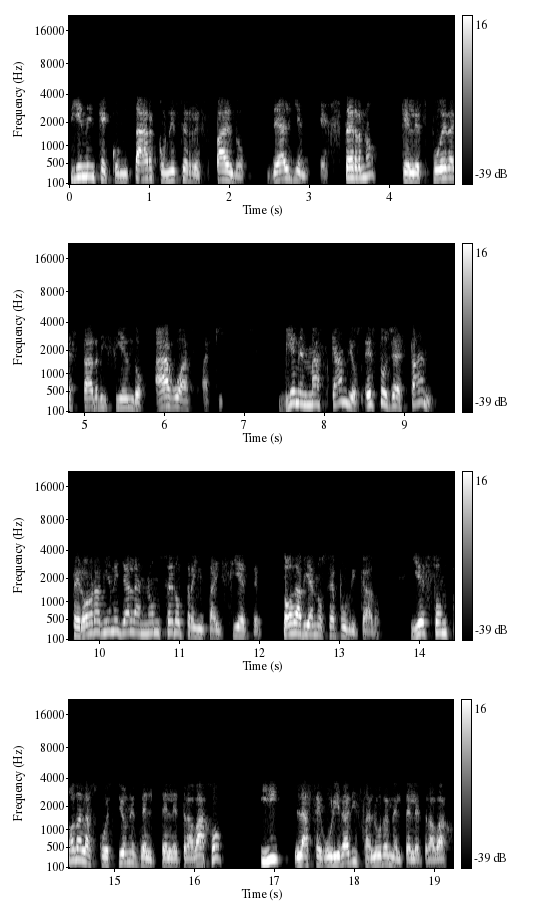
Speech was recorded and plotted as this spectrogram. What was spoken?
tienen que contar con ese respaldo de alguien externo que les pueda estar diciendo aguas aquí. Vienen más cambios, estos ya están, pero ahora viene ya la NOM 037, todavía no se ha publicado, y es, son todas las cuestiones del teletrabajo y la seguridad y salud en el teletrabajo,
